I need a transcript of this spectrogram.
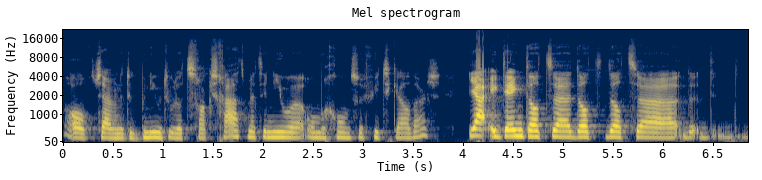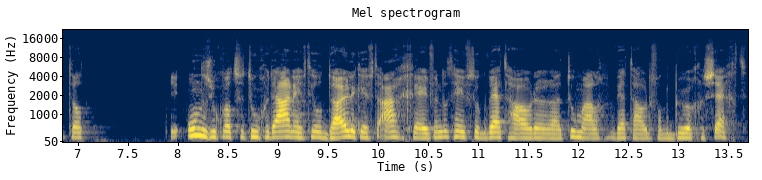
Al zijn we natuurlijk benieuwd hoe dat straks gaat met de nieuwe ondergrondse fietskelders. Ja, ik denk dat uh, dat, dat, uh, dat onderzoek wat ze toen gedaan heeft heel duidelijk heeft aangegeven. En dat heeft ook wethouder, uh, toenmalig wethouder van de Burg gezegd.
